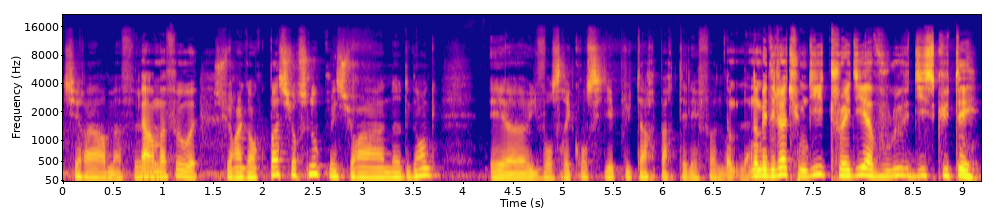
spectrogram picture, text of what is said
tir à arme à feu Arme à feu, ouais. sur un gang, pas sur Snoop, mais sur un autre gang. Et euh, ils vont se réconcilier plus tard par téléphone. Non, mais déjà, tu me dis, Trady a voulu discuter.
